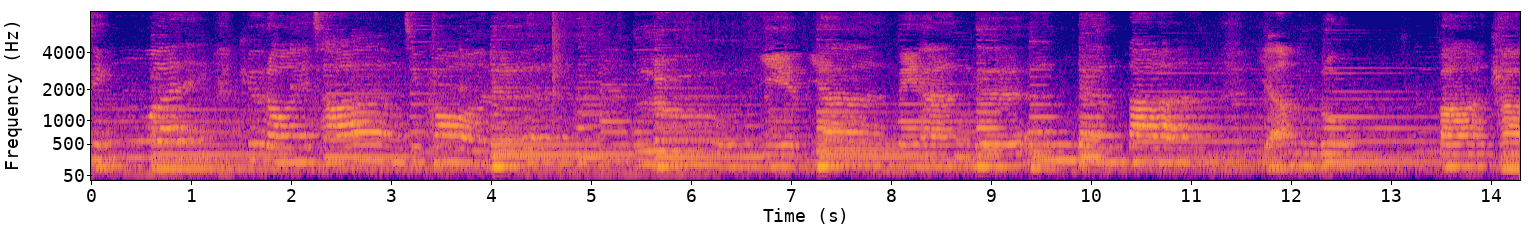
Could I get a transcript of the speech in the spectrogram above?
ทิ้งไว้ คือรอยเท้าที่พ่อเดิน ลูกเหยียบย่างในห่างเดินเดินตาย้ำบุกป่าเขา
